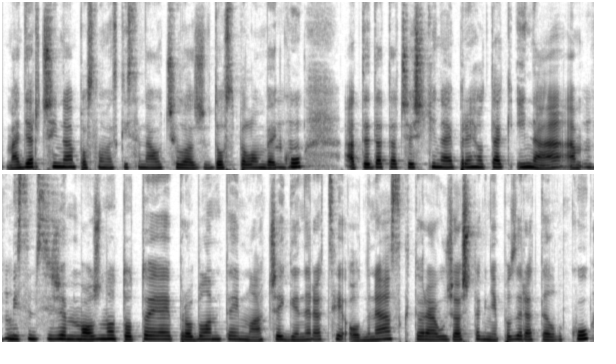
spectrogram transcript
maďarčina, po slovensky sa naučil až v dospelom veku uh-huh. a teda tá čeština je pre neho tak iná a uh-huh. myslím si, že možno toto je aj problém tej mladšej generácie od nás, ktorá už až tak nepozerá telku,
